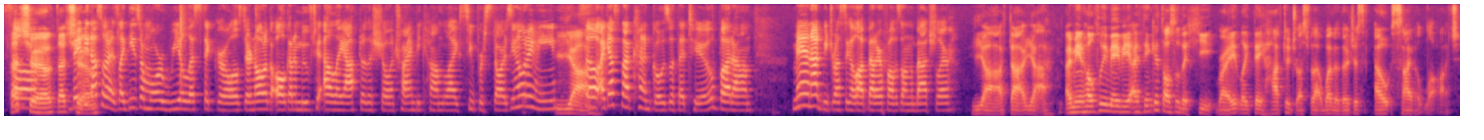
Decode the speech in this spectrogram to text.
So That's true. That's maybe true. Maybe that's what it is. Like these are more realistic girls. They're not all gonna move to LA after the show and try and become like superstars. You know what I mean? Yeah. So I guess that kind of goes with it too. But um, man, I'd be dressing a lot better if I was on The Bachelor. Yeah, that yeah. I mean, hopefully, maybe. I think it's also the heat, right? Like they have to dress for that weather. They're just outside a lot.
